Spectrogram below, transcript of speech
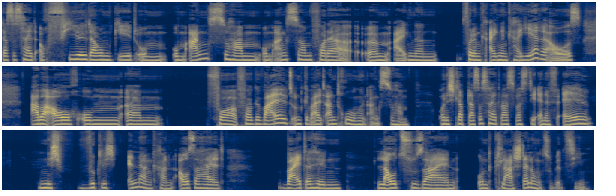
dass es halt auch viel darum geht, um, um Angst zu haben, um Angst zu haben vor der ähm, eigenen, vor dem eigenen Karriere aus, aber auch um ähm, vor, vor Gewalt und Gewaltandrohungen Angst zu haben. Und ich glaube, das ist halt was, was die NFL nicht wirklich ändern kann, außer halt weiterhin laut zu sein und klar Stellung zu beziehen.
